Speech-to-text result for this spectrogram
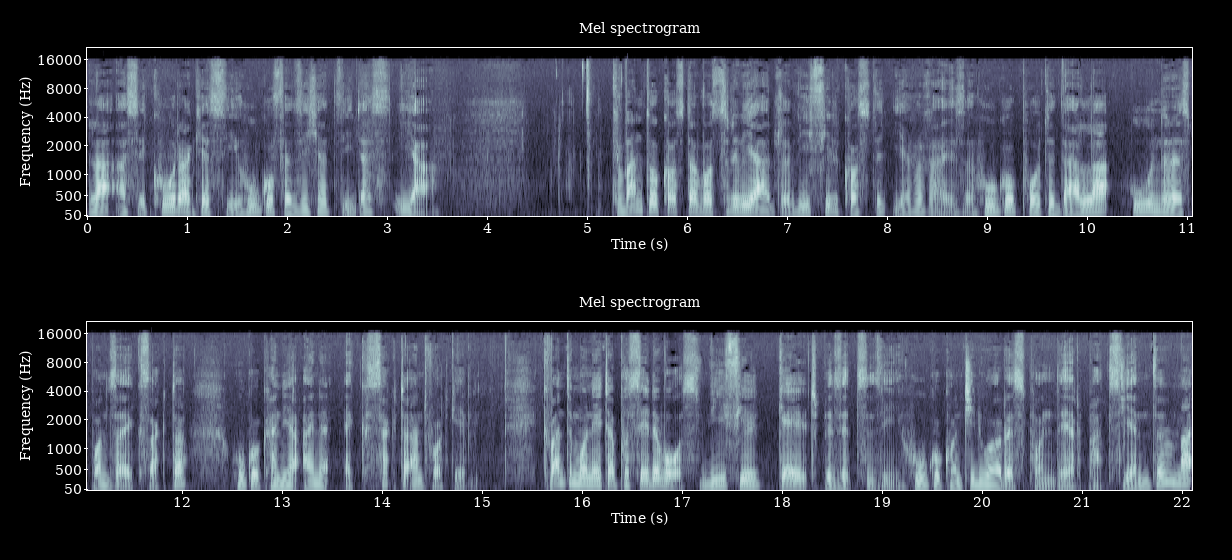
la assicura que si. Hugo versichert Sie das Ja. Quanto costa vostre viaggio? Wie viel kostet Ihre Reise? Hugo pote darla un responsa exacta. Hugo kann ihr eine exakte Antwort geben. Quante moneta possede vos? Wie viel Geld besitzen Sie? Hugo continua responder paziente, ma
